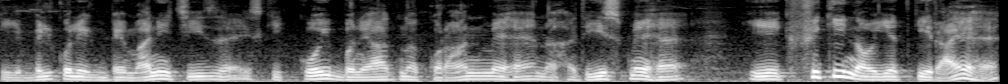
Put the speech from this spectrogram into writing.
کہ یہ بالکل ایک بے چیز ہے۔ اس کی کوئی بنیاد نہ قرآن میں ہے، نہ حدیث میں ہے۔ یہ ایک فقی نوعیت کی رائے ہے۔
